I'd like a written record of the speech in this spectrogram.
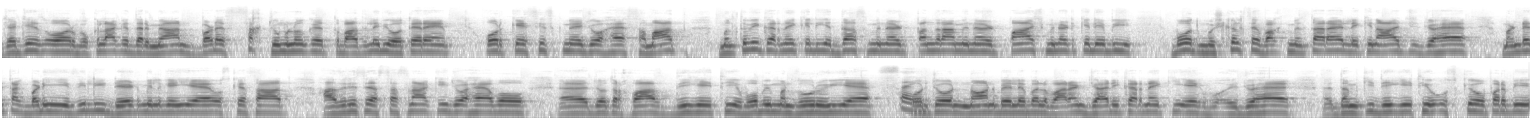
जजेज़ और वकला के दरमियान बड़े सख्त जुमलों के तबादले भी होते रहे और केसेस में जो है समात मुलतवी करने के लिए दस मिनट पंद्रह मिनट पाँच मिनट के लिए भी बहुत मुश्किल से वक्त मिलता रहा है। लेकिन आज जो है मंडे तक बड़ी ईजीली डेट मिल गई है। उसके साथ हाजिरी से असना की जो है वो जो दरख्वास्त दी गई थी वो भी मंजूर हुई है। और जो नॉन अवेलेबल वारंट जारी करने की एक जो है धमकी दी गई थी उसके ऊपर भी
